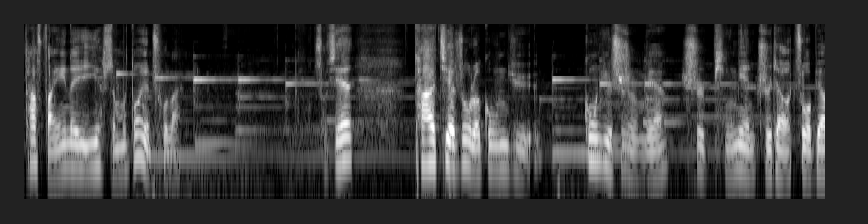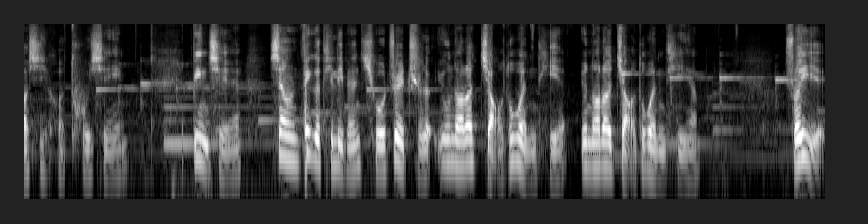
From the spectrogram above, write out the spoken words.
它反映了一些什么东西出来。首先，它借助了工具。工具是什么呀？是平面直角坐标系和图形，并且像这个题里面求最值用到了角度问题，用到了角度问题，所以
